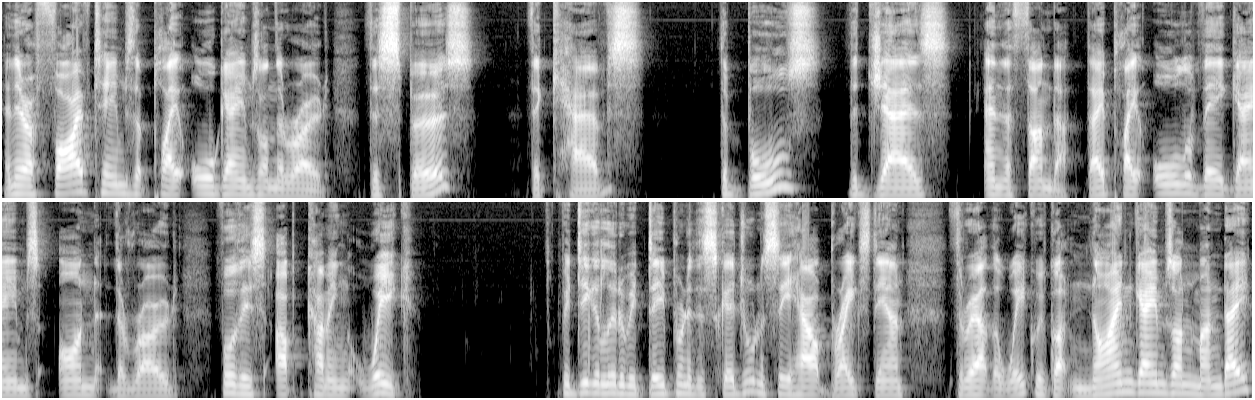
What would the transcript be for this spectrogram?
and there are five teams that play all games on the road. The Spurs, the Cavs, the Bulls, the Jazz, and the Thunder. They play all of their games on the road for this upcoming week. If we dig a little bit deeper into the schedule to see how it breaks down throughout the week, we've got nine games on Monday,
